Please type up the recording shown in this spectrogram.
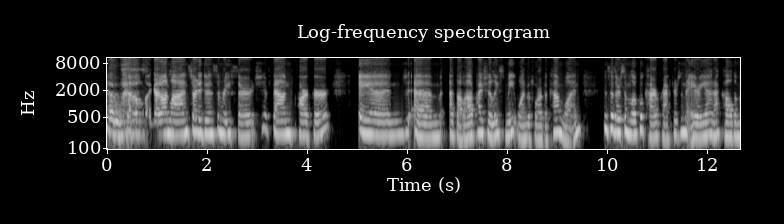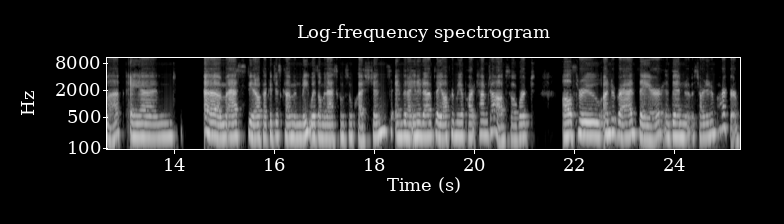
oh, wow. So I got online, started doing some research, found Parker, and um, I thought, well, I probably should at least meet one before I become one. And so there's some local chiropractors in the area, and I called them up and um, asked, you know, if I could just come and meet with them and ask them some questions. And then I ended up, they offered me a part-time job. So I worked all through undergrad there and then started in Parker.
